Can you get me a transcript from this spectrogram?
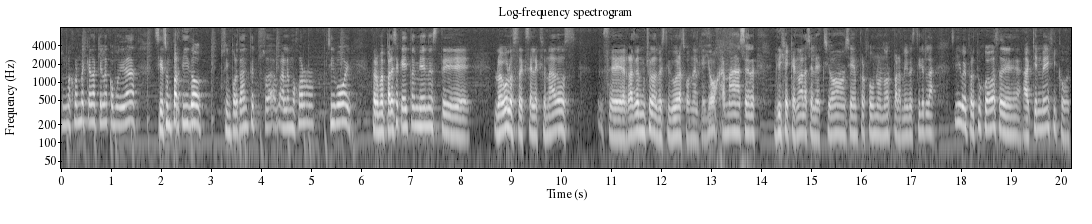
pues mejor me quedo aquí en la comodidad. Si es un partido pues, importante, pues a, lo mejor sí voy. Pero me parece que ahí también, este, luego los seleccionados se rasgan mucho las vestiduras con el que yo jamás dije que no a la selección, siempre fue un honor para mí vestirla. Sí, güey, pero tú jugabas eh, aquí en México,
